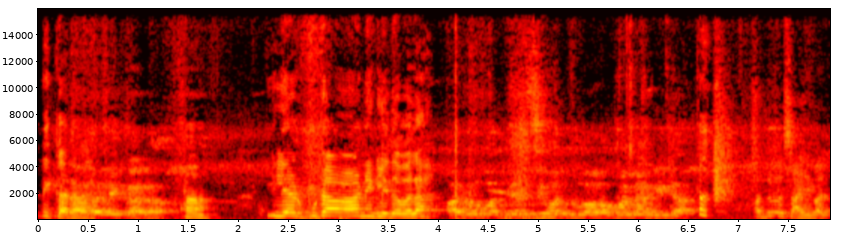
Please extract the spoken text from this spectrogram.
ಹಳ್ಳಿಕಾರ ಹಳ್ಳಿಕಾರ ಹಾಂ. ಇಲ್ಲಿ ಎರಡು ಪುಟಾಣಿಗಳಿದಾವಲ್ಲ? ಅದು ಅದು ಸಾಯಿವಾಲ್.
